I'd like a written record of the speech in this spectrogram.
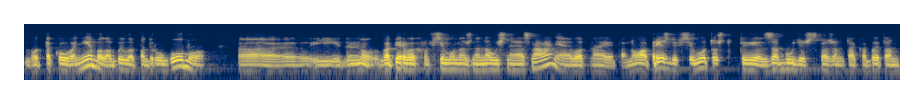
вот такого не было, было по-другому, и, ну, во-первых, всему нужно научное основание вот на это, ну, а прежде всего то, что ты забудешь, скажем так, об этом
